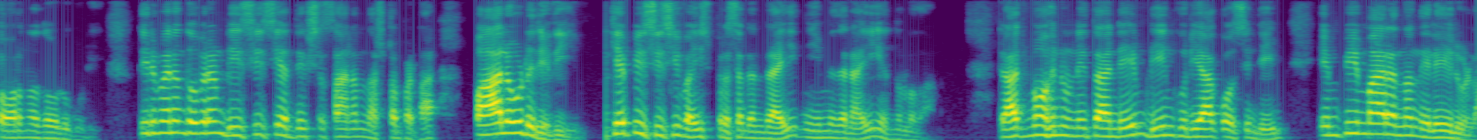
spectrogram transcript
ചോർന്നതോടുകൂടി. തിരുവനന്തപുരം ഡി സി സി അധ്യക്ഷ സ്ഥാനം നഷ്ടപ്പെട്ട പാലോട് രവിയും K P C C vice പ്രസിഡന്റായി നിയമിതനായി എന്നുള്ളതാണ്. രാജ്മോഹൻ ഉണ്ണിത്താന്റെയും ഡീൻ കുര്യാക്കോസിന്റെയും എം പിമാരെന്ന നിലയിലുള്ള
